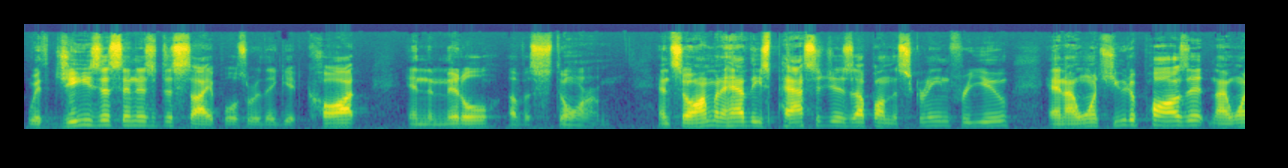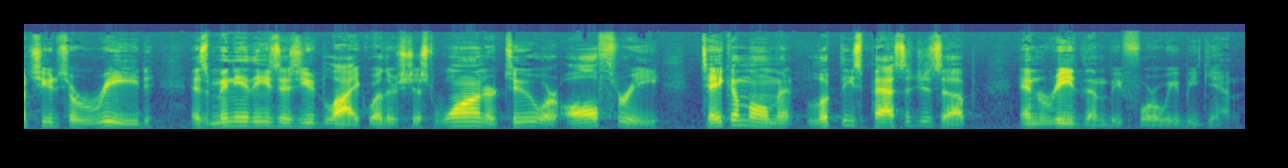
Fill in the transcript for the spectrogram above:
with Jesus and his disciples where they get caught in the middle of a storm. And so I'm going to have these passages up on the screen for you, and I want you to pause it, and I want you to read as many of these as you'd like, whether it's just one or two or all three. Take a moment, look these passages up, and read them before we begin.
